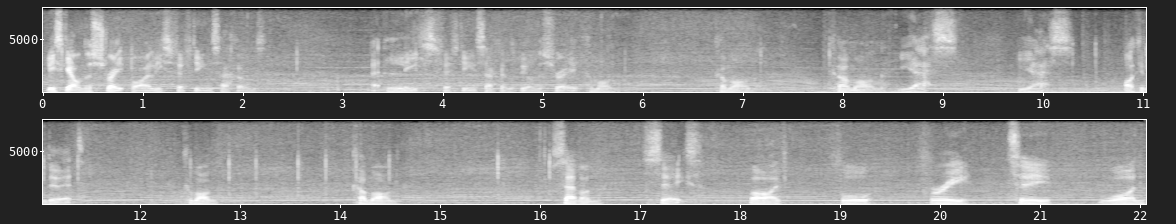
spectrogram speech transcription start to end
At least get on the straight by at least 15 seconds. At least 15 seconds be on the straight. Come on. Come on. Come on. Yes. Yes. I can do it. Come on. Come on. Seven, six, five, four, three, two, one.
